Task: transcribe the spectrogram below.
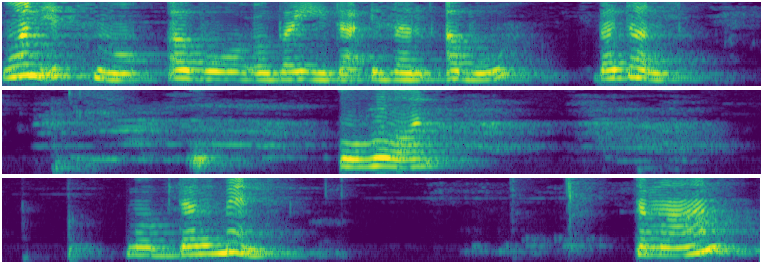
وين اسمه أبو عبيدة. إذا أبو بدل. وهون مبدل من. تمام؟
